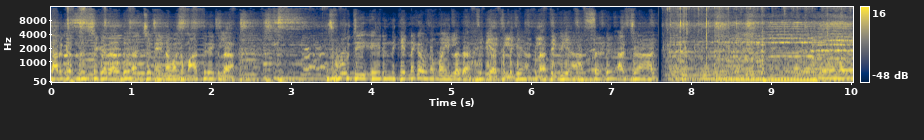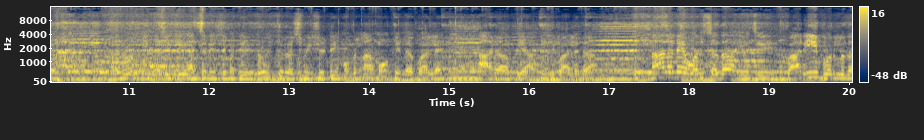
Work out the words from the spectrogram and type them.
ಮಾರ್ಗದರ್ಶಕರಾದ ಅಂಜನೆ ನಮಗ ಮಾತ್ರೆಗಳ ಸ್ಫೂರ್ತಿ ಏರಿಂದ ಕೆನ್ನಗ ನಮ್ಮ ಇಲ್ಲದ ಹಿರಿಯಾಕಲಿಗೆ ಅಕಲ ದಿವ್ಯ ಹಸ್ಸಡ್ ಅಜ್ಜ. ಅಂಜನೆ ಶ್ರೀಮತಿ ರೋಹಿತ್ ರಶ್ಮಿ ಶೆಟ್ಟಿ ಮೊಗಲ್ನ ಮೋಕೆದ ಬಾಲ್ಯ, ಆರಾಧ್ಯ ಈ ಬಾಲ್ಯದ ನಾಲ್ಕನೇ ವರ್ಷದ ಯೋಜಿ ಭಾರಿ ಬೊರ್ಲುದ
